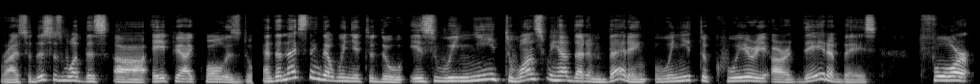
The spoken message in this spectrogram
right? So this is what this uh, API call is doing. And the next thing that we need to do is we need to, once we have that embedding, we need to query our database for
